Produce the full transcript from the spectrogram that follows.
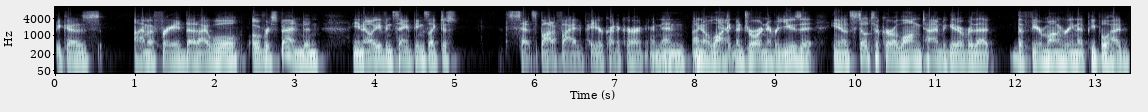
because I'm afraid that I will overspend. And, you know, even saying things like just set Spotify to pay your credit card and, and right, you know, lock yeah. it in a drawer and never use it. You know, it still took her a long time to get over that, the fear mongering that people had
